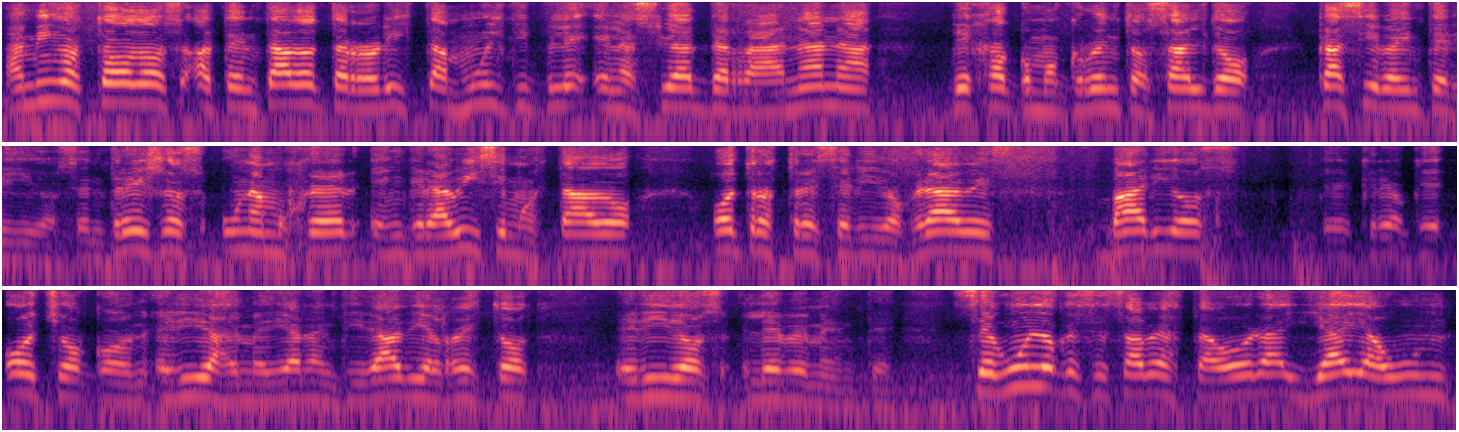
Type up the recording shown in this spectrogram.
Amigos todos, atentado terrorista múltiple en la ciudad de Raanana deja como cruento saldo casi 20 heridos, entre ellos una mujer en gravísimo estado, otros tres heridos graves, varios, eh, creo que ocho con heridas de mediana entidad y el resto heridos levemente. Según lo que se sabe hasta ahora, y hay aún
